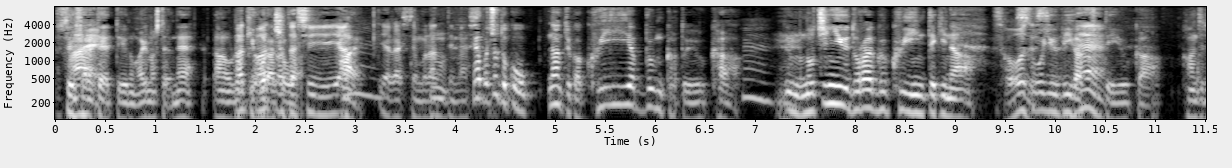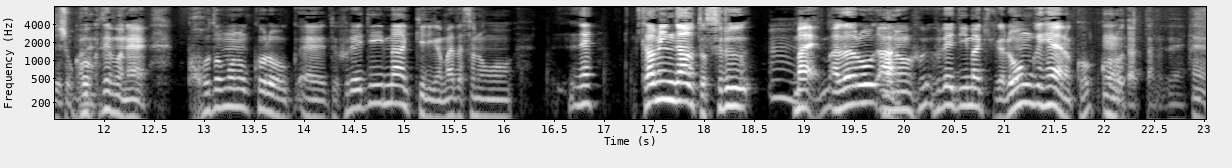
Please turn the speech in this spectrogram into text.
出演されてっていうのがありましたよね、あのロッキーホラーショーは私や,、はい。やらせてもらってました。やっぱちょっとこうなんていうかクイーア文化というか、でも後に言うドラッグクイーン的なそうね。いう美学っていうか感じでしょうかね。僕でもね子供の頃、えー、とフレディ・マーキュリーがまだそのねカミングアウトする前、まだロあの、フフレディ・マーキュリーがロングヘアのこ頃だったのでね、え。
